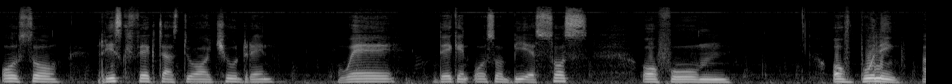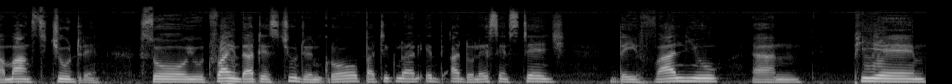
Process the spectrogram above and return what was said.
also risk factors to our children where they can also be a source of um, of bullying amongst children. So you would find that as children grow, particularly at the adolescent stage, they value um, peer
